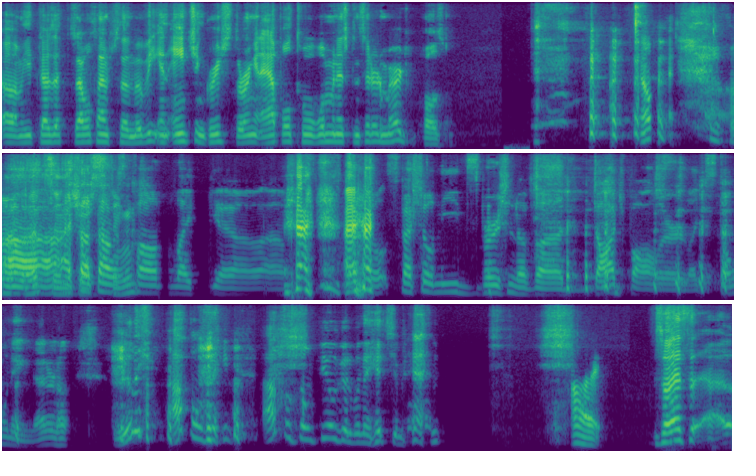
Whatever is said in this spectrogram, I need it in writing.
um, he does it several times to the movie. In ancient Greece, throwing an apple to a woman is considered a marriage proposal. no? Oh, that's Uh, I thought that was called like you know, um, special, special needs version of uh, dodgeball or like stoning. I don't know. Really? Apples ain't, apples don't feel good when they hit you, man. All right. So that's. Uh,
